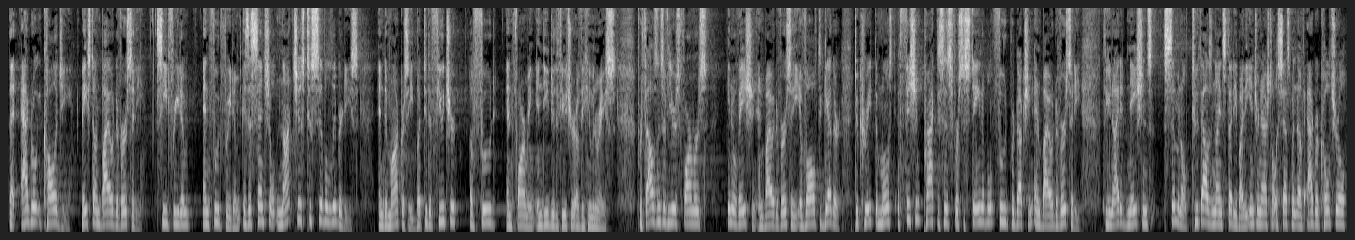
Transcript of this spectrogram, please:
that agroecology based on biodiversity, seed freedom, and food freedom is essential not just to civil liberties and democracy, but to the future of food and farming, indeed to the future of the human race. For thousands of years, farmers innovation, and biodiversity evolve together to create the most efficient practices for sustainable food production and biodiversity. The United Nations seminal 2009 study by the International Assessment of Agricultural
